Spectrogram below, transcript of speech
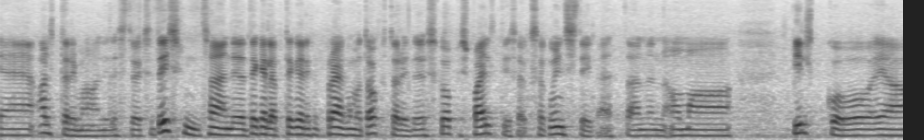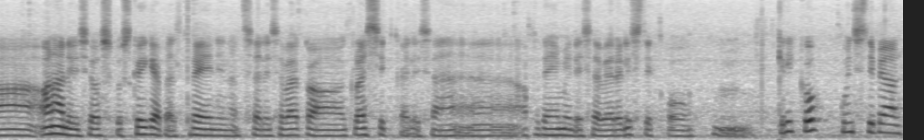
eh, altarimaalidest üheksateistkümnendal sajandil ja tegeleb tegelikult praegu oma doktoritöös ka hoopis baltisaksa kunstiga, et ta on oma pilku ja analüüsioskust kõigepealt treeninud sellise väga klassikalise akadeemilise või realistliku mm, kiriku kunsti peal,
